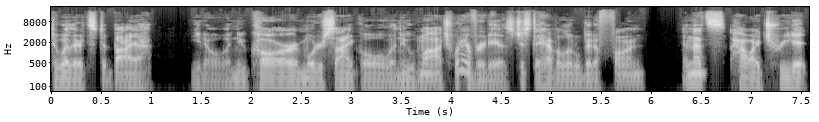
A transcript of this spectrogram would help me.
to whether it's to buy a, you know, a new car, a motorcycle, a new watch, whatever it is, just to have a little bit of fun. And that's how I treat it.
